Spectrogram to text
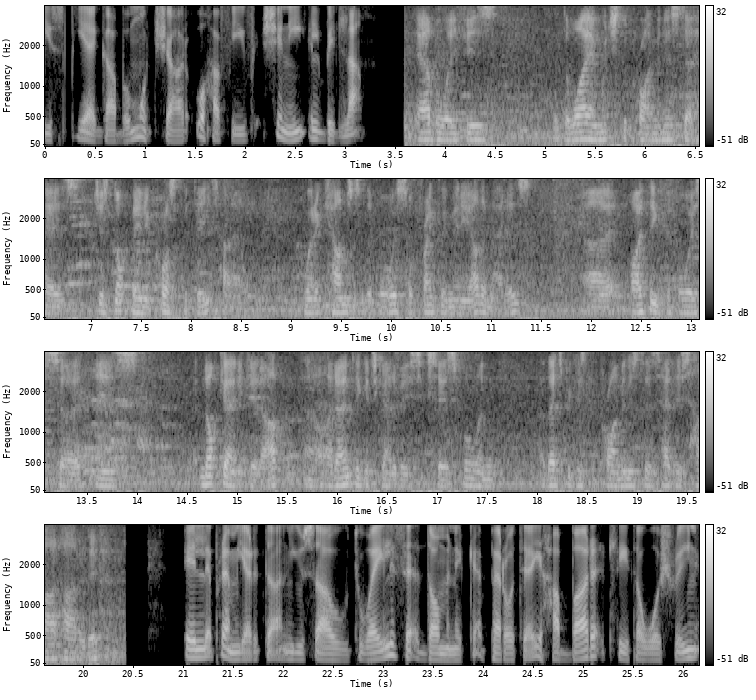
jispjega b'mod ċar u ħafif x'inhi l-bidla. the way in which the Prime Minister has just not been across the detail when it comes to the voice or frankly many other matters, uh, I think the voice uh, is not going to get up. Uh, I don't think it's going to be successful, and uh, that's because the Prime Minister's had this hard hearted effort. Il-Premier ta' New South Wales, Dominic Perrottet ħabbar 23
